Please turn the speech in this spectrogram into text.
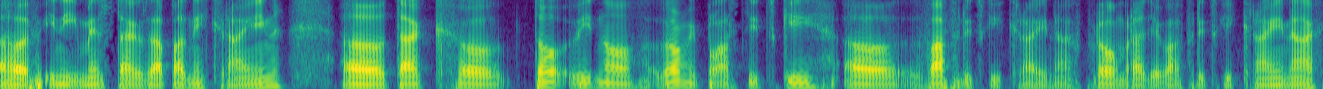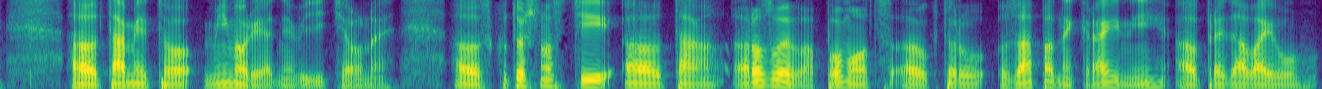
v iných mestách západných krajín, tak to vidno veľmi plasticky v afrických krajinách, v prvom rade v afrických krajinách. Tam je to mimoriadne viditeľné. V skutočnosti tá rozvojová pomoc, ktorú západné krajiny predávajú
